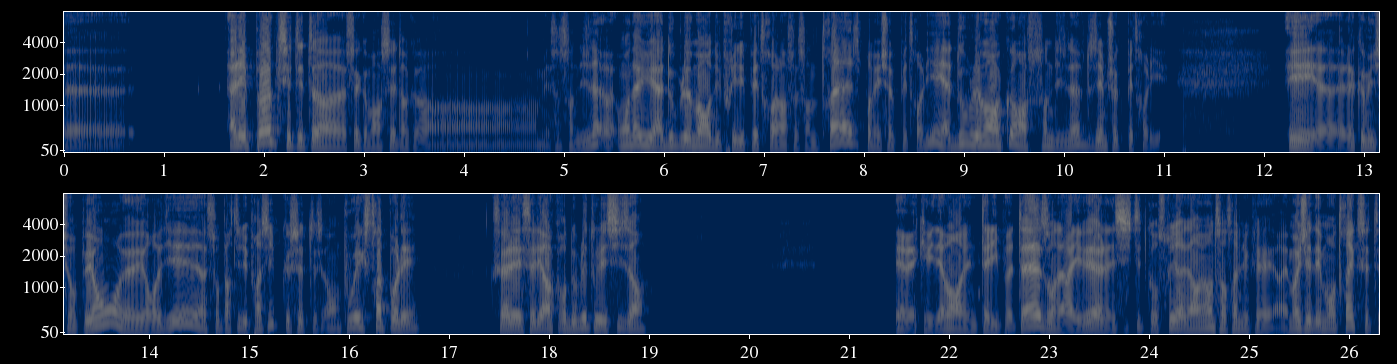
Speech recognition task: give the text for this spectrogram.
Euh, à l'époque, ça commençait donc en 1979. On a eu un doublement du prix du pétrole en 73, premier choc pétrolier, et un doublement encore en 79, deuxième choc pétrolier. Et euh, la commission Péon et Rodier sont partis du principe que on pouvait extrapoler, que ça allait, ça allait encore doubler tous les six ans. Et avec évidemment une telle hypothèse, on arrivait à la nécessité de construire énormément de centrales nucléaires. Et moi j'ai démontré que cette,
